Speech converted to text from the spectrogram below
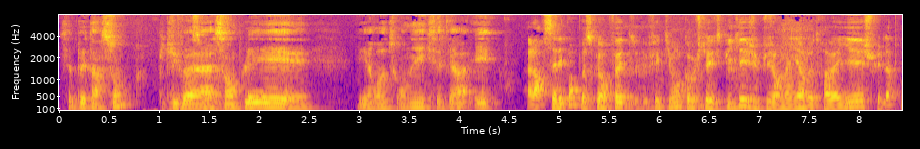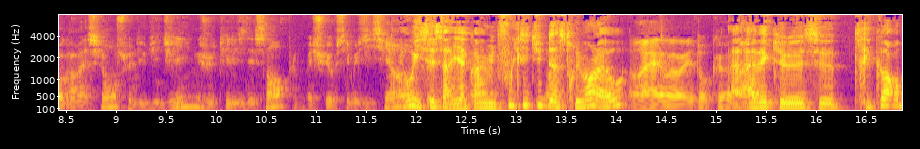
ça peut être un son que tu vas sampler et, et retourner, etc. Et Alors ça dépend parce qu'en fait, effectivement, comme je t'ai expliqué, j'ai plusieurs manières de travailler. Je fais de la programmation, je fais du DJing, j'utilise des samples, mais je suis aussi musicien. oui, c'est ça, il y a quand même une foultitude Ouais. d'instruments là-haut. Ouais, ouais, ouais. Donc, euh, bah, Avec euh, ce tricord.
